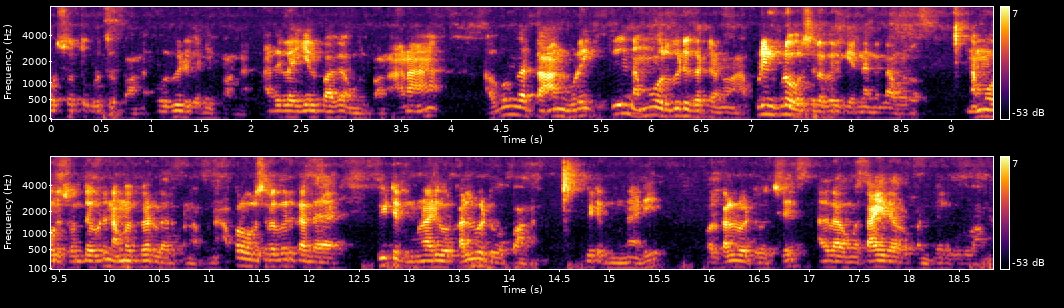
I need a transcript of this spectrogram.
ஒரு சொத்து கொடுத்துருப்பாங்க ஒரு வீடு கட்டியிருப்பாங்க. அதில் இயல்பாக அவங்க இருப்பாங்க. ஆனால் அவங்க தான் உழைத்து நம்ம ஒரு வீடு கட்டணும் அப்படின்னு கூட ஒரு சில பேருக்கு எண்ணங்கள்லாம் வரும். நம்ம ஒரு சொந்த வீடு நம்ம பேரில் இருக்கணும் அப்படின்னு. அப்புறம் ஒரு சில பேருக்கு அந்த வீட்டுக்கு முன்னாடி ஒரு கல்வெட்டு வைப்பாங்க. வீட்டுக்கு முன்னாடி ஒரு கல்வெட்டு வச்சு அதில் அவங்க தாய் தகப்பன் பேர் போடுவாங்க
